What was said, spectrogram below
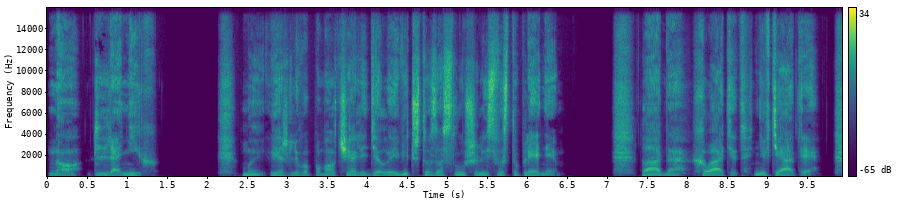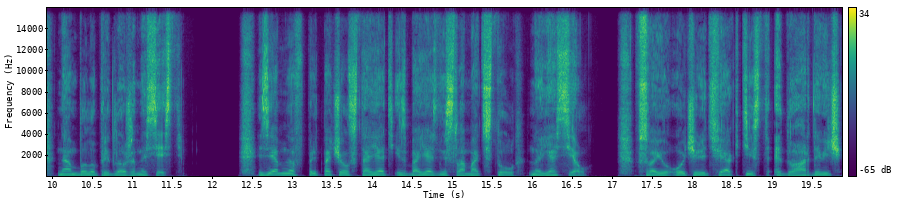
но для них?» Мы вежливо помолчали, делая вид, что заслушались выступлением. «Ладно, хватит, не в театре. Нам было предложено сесть». Земнов предпочел стоять из боязни сломать стул, но я сел. В свою очередь феоктист Эдуардович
